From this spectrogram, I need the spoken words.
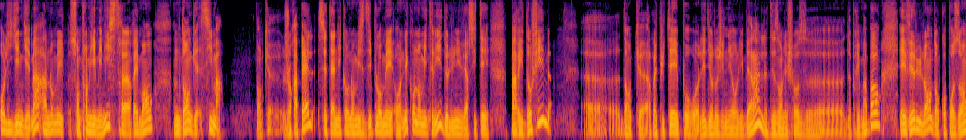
Oligui Nguema a nommé son premier ministre Raymond Ndong Sima. Donc, euh, je rappelle, c'est un économiste diplômé en économétrie de l'université Paris-Dauphine, donc euh, réputé pour l'idéologie néolibérale, disons les choses euh, de prime abord, et virulent, donc opposant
